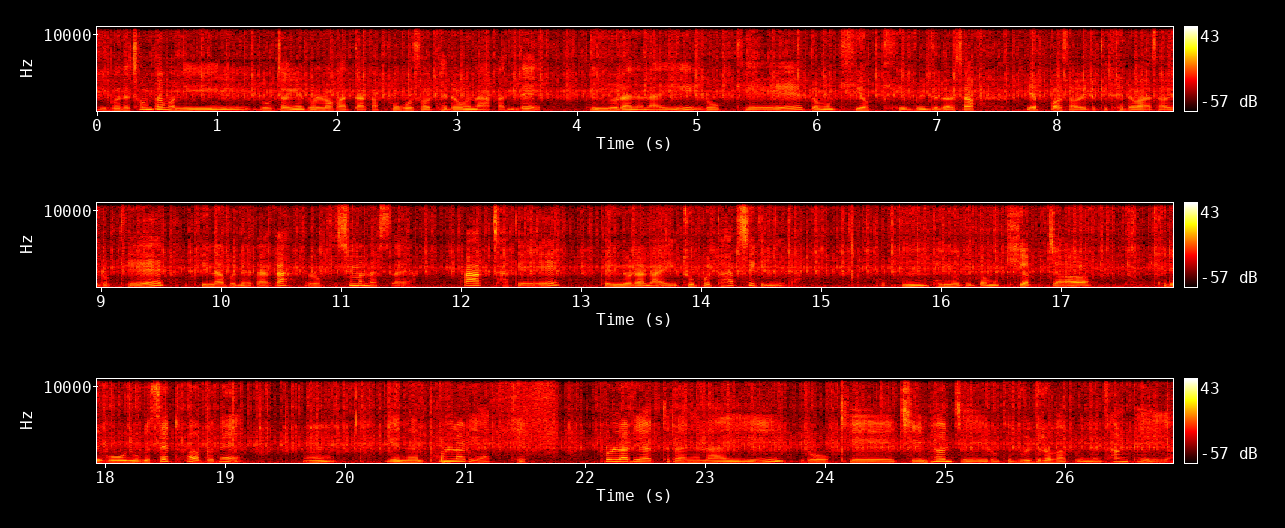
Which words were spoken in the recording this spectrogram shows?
이번에 청담원이 농장에 놀러 갔다가 보고서 데려온 아가인데 백로라는 아이 이렇게 너무 귀엽게 물들어서 예뻐서 이렇게 데려와서 이렇게 비나분에다가 이렇게 심어놨어요. 꽉 차게 백로라는 아이 두 포트 합식입니다. 음, 백로도 너무 귀엽죠. 그리고 요게 세트 화분에 음, 얘는 폴라리아트. 폴라리아트라는 아이 이렇게 지금 현재 이렇게 물 들어가고 있는 상태예요.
